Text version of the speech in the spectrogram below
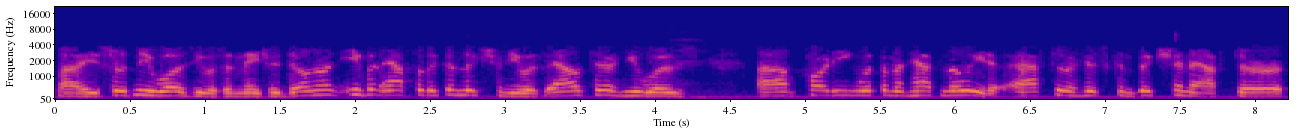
Uh, he certainly was. He was a major donor, and even after the conviction, he was out there. He was um, partying with the Manhattan elite. After his conviction, after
